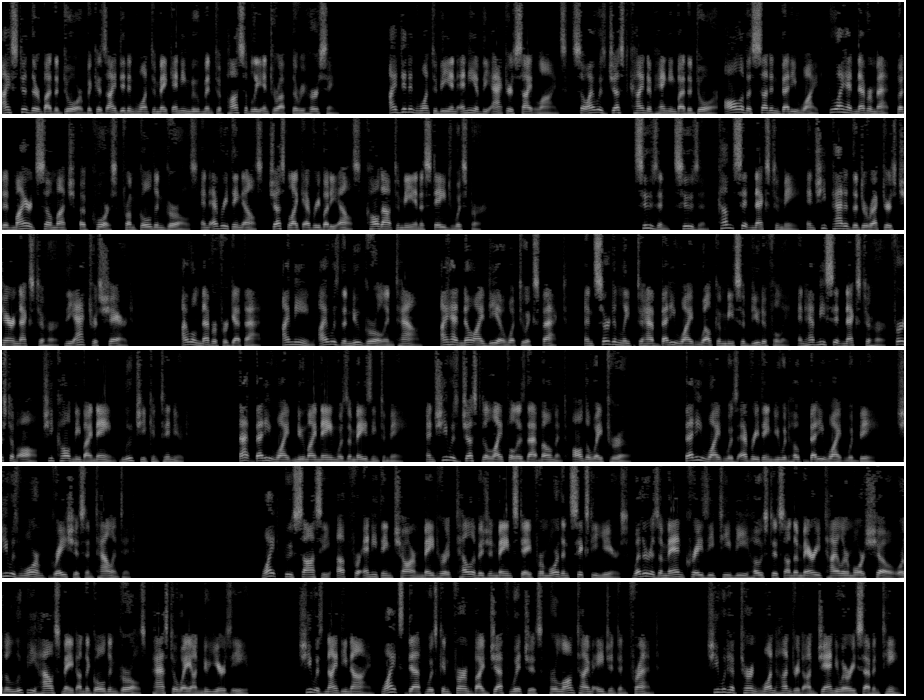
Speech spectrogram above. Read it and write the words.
I stood there by the door because I didn't want to make any movement to possibly interrupt the rehearsing. I didn't want to be in any of the actors' sight lines, so I was just kind of hanging by the door. All of a sudden Betty White, who I had never met, but admired so much, of course, from Golden Girls, and everything else, just like everybody else, called out to me in a stage whisper. Susan, Susan, come sit next to me, and she patted the director's chair next to her, the actress shared. I will never forget that. I mean, I was the new girl in town. I had no idea what to expect. And certainly, to have Betty White welcome me so beautifully, and have me sit next to her, first of all, she called me by name, Lucci continued. That Betty White knew my name was amazing to me. And she was just delightful as that moment, all the way through. Betty White was everything you would hope Betty White would be. She was warm, gracious and talented. White, whose saucy, up-for-anything charm made her a television mainstay for more than 60 years, whether as a man-crazy TV hostess on The Mary Tyler Moore Show or the loopy housemate on The Golden Girls, passed away on New Year's Eve. She was 99. White's death was confirmed by Jeff Witjas, her longtime agent and friend. She would have turned 100 on January 17.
